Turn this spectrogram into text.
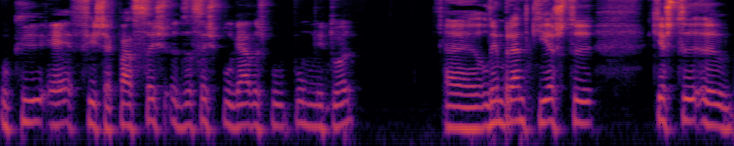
o que é fixe, é quase 6, 16 polegadas por, por monitor. Uh, lembrando que este, que este uh,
